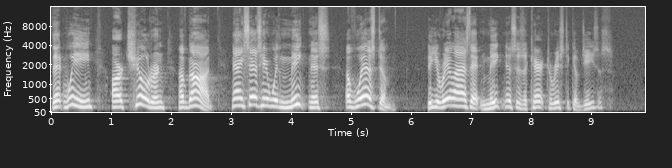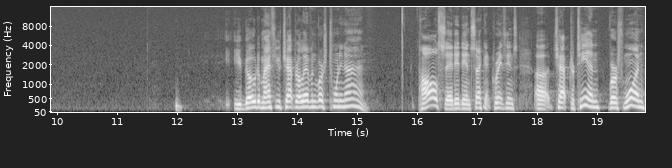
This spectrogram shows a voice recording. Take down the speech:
that we are children of God. Now, he says here with meekness of wisdom. Do you realize that meekness is a characteristic of Jesus? You go to Matthew chapter 11, verse 29. Paul said it in 2 Corinthians uh, chapter 10, verse 1.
